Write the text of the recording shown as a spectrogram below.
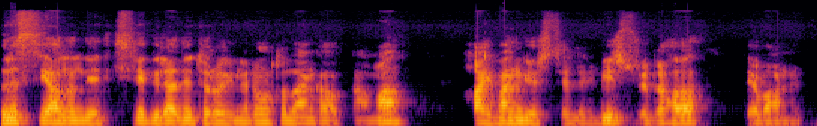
Hristiyanlığın da etkisiyle gladyatör oyunları ortadan kalktı ama hayvan gösterileri bir süre daha devam etti.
